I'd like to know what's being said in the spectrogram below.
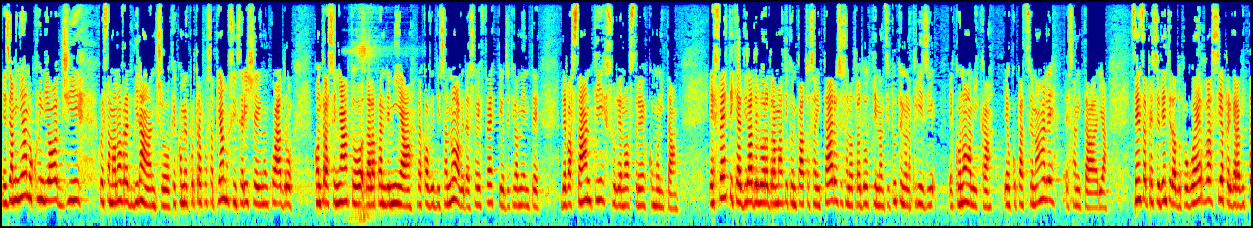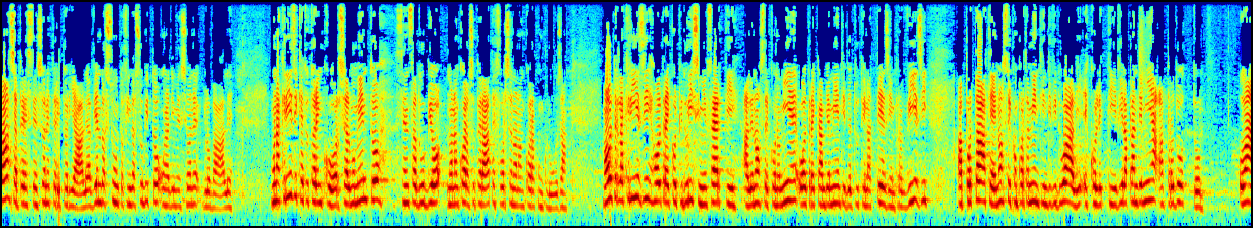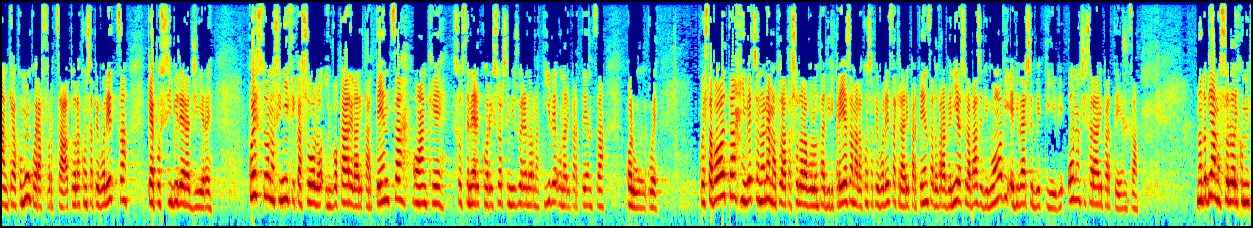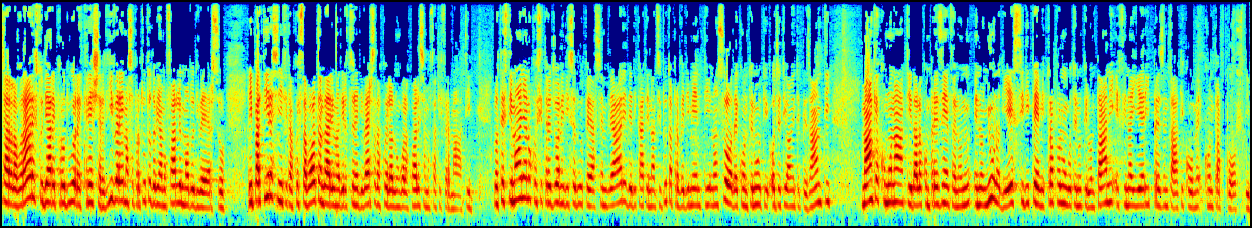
Esaminiamo quindi oggi questa manovra di bilancio che, come purtroppo sappiamo, si inserisce in un quadro contrassegnato dalla pandemia da Covid-19, dai suoi effetti oggettivamente devastanti sulle nostre comunità. Effetti che, al di là del loro drammatico impatto sanitario, si sono tradotti innanzitutto in una crisi economica e occupazionale e sanitaria, senza precedenti dal dopoguerra, sia per gravità sia per estensione territoriale, avendo assunto fin da subito una dimensione globale. Una crisi che è tuttora in corso e al momento senza dubbio non ancora superata e forse non ancora conclusa. Ma oltre alla crisi, oltre ai colpi durissimi inferti alle nostre economie, oltre ai cambiamenti del tutto inattesi e improvvisi, apportati ai nostri comportamenti individuali e collettivi, la pandemia ha prodotto o anche ha comunque rafforzato la consapevolezza che è possibile reagire, questo non significa solo invocare la ripartenza o anche sostenere con risorse e misure normative una ripartenza qualunque. Questa volta invece non è maturata solo la volontà di ripresa, ma la consapevolezza che la ripartenza dovrà avvenire sulla base di nuovi e diversi obiettivi o non ci sarà ripartenza. Non dobbiamo solo ricominciare a lavorare, studiare, produrre, crescere, vivere, ma soprattutto dobbiamo farlo in modo diverso. Ripartire significa questa volta andare in una direzione diversa da quella lungo la quale siamo stati fermati. Lo testimoniano questi tre giorni di sedute assembleari dedicate innanzitutto a provvedimenti non solo dai contenuti oggettivamente pesanti, ma anche accomunati dalla compresenza in ognuno di essi di temi troppo a lungo tenuti lontani e fino a ieri presentati come contrapposti.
